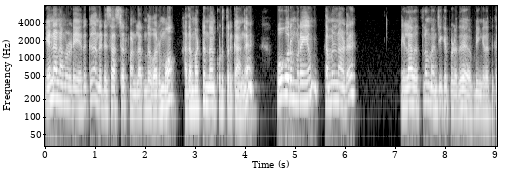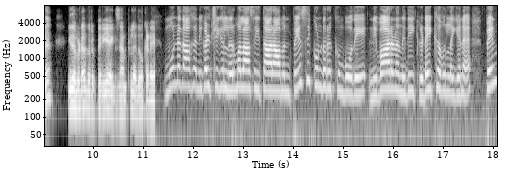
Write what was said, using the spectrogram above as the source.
என்ன நம்மளுடைய எதுக்கு அந்த டிசாஸ்டர் ஃபண்ட்லேருந்து வருமோ அதை மட்டும்தான் கொடுத்துருக்காங்க. ஒவ்வொரு முறையும் தமிழ்நாடு எல்லா விதத்திலும் வஞ்சிக்கப்படுது அப்படிங்கிறதுக்கு இதை விட ஒரு பெரிய எக்ஸாம்பிள் எதுவும் கிடையாது. முன்னதாக நிகழ்ச்சியில் நிர்மலா சீதாராமன் பேசிக் கொண்டிருக்கும் போதே நிவாரண நிதி கிடைக்கவில்லை என பெண்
